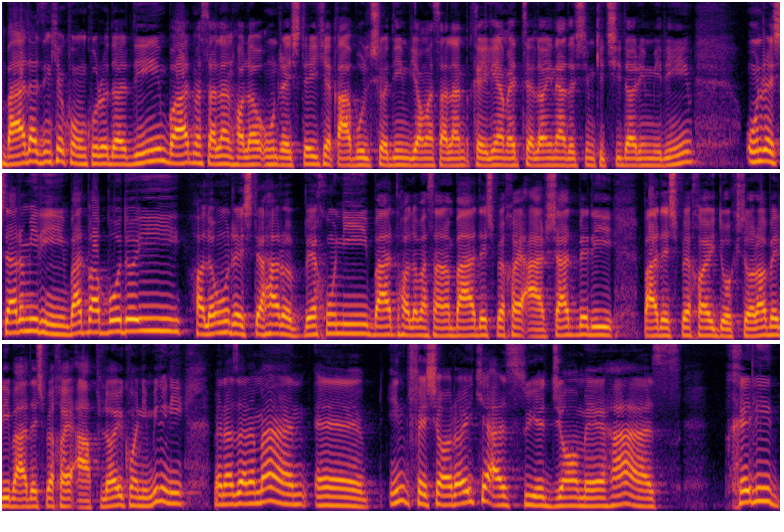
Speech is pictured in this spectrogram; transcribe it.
بعد از اینکه کنکور رو دادیم باید مثلا حالا اون رشته ای که قبول شدیم یا مثلا خیلی هم اطلاعی نداشتیم که چی داریم میریم اون رشته رو میریم. بعد باید بدوی حالا اون رشته ها رو بخونی بعد حالا مثلا بعدش بخوای ارشد بری بعدش بخوای دکترا بری بعدش بخوای اپلای کنی. می‌دونی؟ به نظر من این فشارهایی که از سوی جامعه هست خیلی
